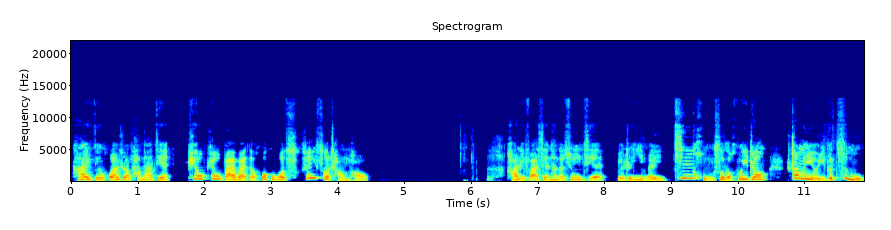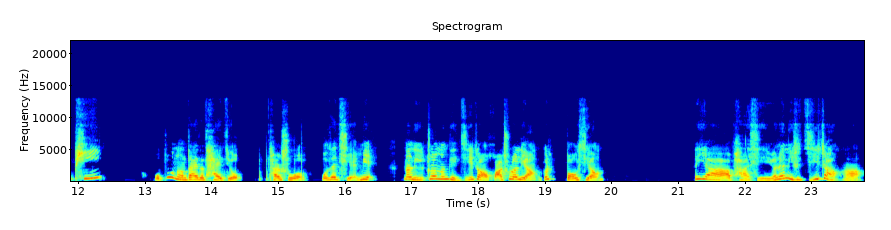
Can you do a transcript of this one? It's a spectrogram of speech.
他已经换上他那件飘飘摆摆的霍格沃茨黑色长袍。哈利发现他的胸前别着一枚金红色的徽章，上面有一个字母 P。我不能待得太久，他说：“我在前面，那里专门给级长划出了两个包厢。”哎呀，帕西，原来你是级长啊！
